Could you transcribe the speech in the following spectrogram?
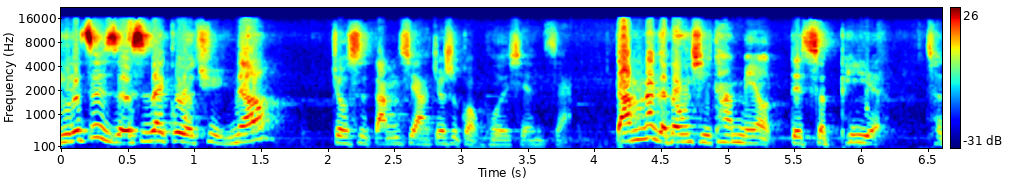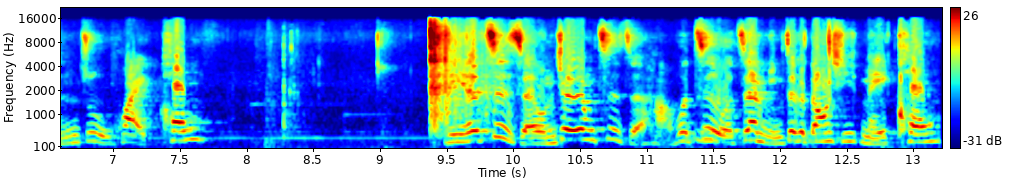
你的自责是在过去，no，就是当下，就是广阔的现在。当那个东西它没有 disappear，沉住坏空，你的自责，我们就用自责好，或自我证明这个东西没空，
